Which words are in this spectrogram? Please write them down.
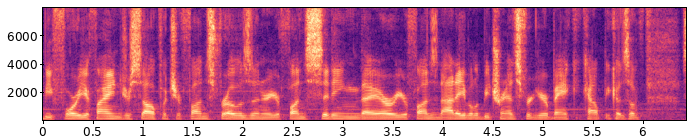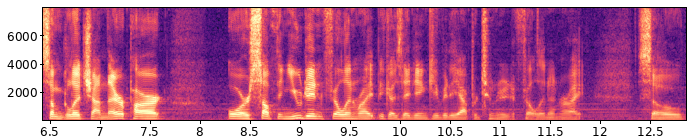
before you find yourself with your funds frozen or your funds sitting there or your funds not able to be transferred to your bank account because of some glitch on their part or something you didn't fill in right because they didn't give you the opportunity to fill it in right. So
